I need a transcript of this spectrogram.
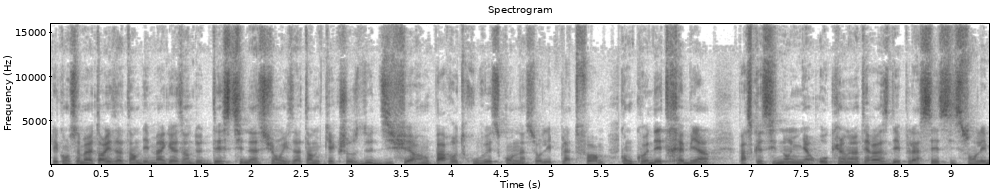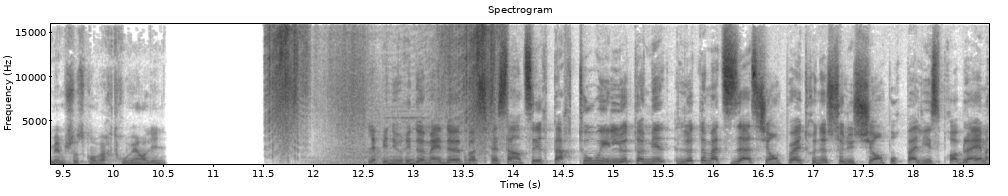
Les consommateurs, ils attendent des magasins de destination, ils attendent quelque chose de différent, pas retrouver ce qu'on a sur les plateformes qu'on connaît très bien, parce que sinon il n'y a aucun intérêt à se déplacer si ce sont les mêmes choses qu'on va retrouver en ligne. La pénurie de main-d'œuvre se fait sentir partout et l'automatisation peut être une solution pour pallier ce problème.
